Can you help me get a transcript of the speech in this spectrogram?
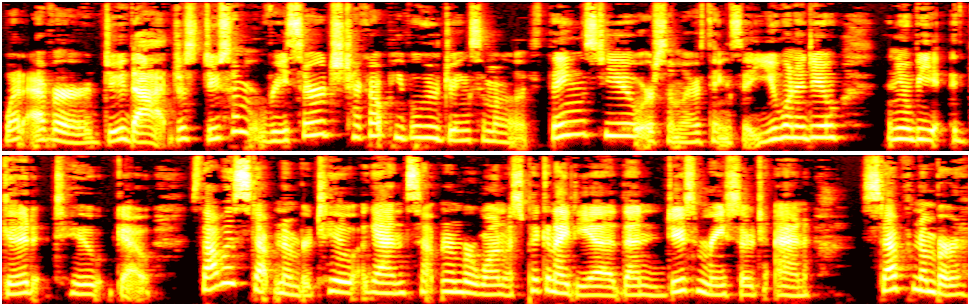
whatever. Do that. Just do some research, check out people who are doing similar things to you or similar things that you want to do, and you'll be good to go. So that was step number two. Again, step number one was pick an idea, then do some research. And step number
